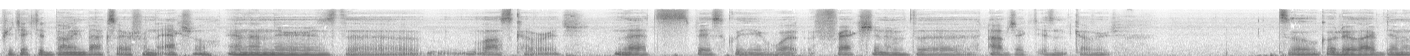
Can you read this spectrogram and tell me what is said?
predicted bounding box are from the actual. And then there's the loss coverage. That's basically what fraction of the object isn't covered. So we'll go to a live demo.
